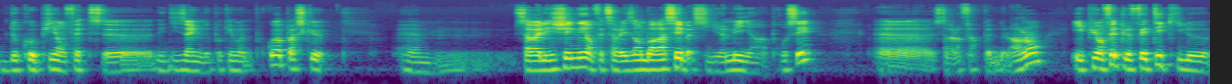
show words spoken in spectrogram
de copier en fait des designs de Pokémon. Pourquoi? Parce que ça va les gêner, en fait ça va les embarrasser bah, si jamais il y a un procès. ça va leur faire perdre de l'argent. Et puis en fait le fait est qu'ils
